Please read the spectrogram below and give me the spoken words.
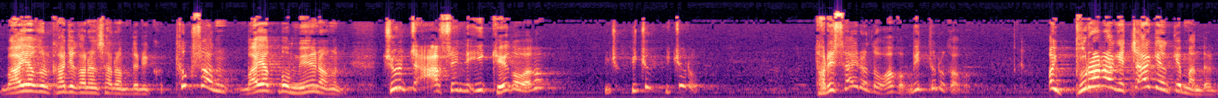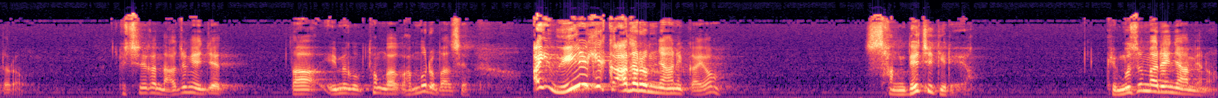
마약을 가져가는 사람들이 그 특수한 마약법 매너는 줄쫙 서 있는데 이 개가 와가 이쪽 이쪽 이쪽으로 다리 사이로도 와고 밑으로 가고 아니 불안하게 짝이 없게 만들더라고. 그래서 제가 나중에 이제 다 이명국 통과하고 한 물어봤어요. 아니 왜 이렇게 까다롭냐 하니까요. 상대적이래요. 그게 무슨 말이냐 하면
